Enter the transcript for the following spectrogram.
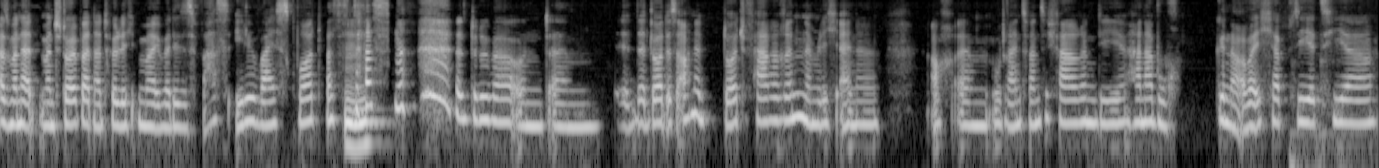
Also man hat, man stolpert natürlich immer über dieses was Edelweiß Squad, was ist mhm. das drüber und ähm, dort ist auch eine deutsche Fahrerin, nämlich eine auch ähm, U23-Fahrerin, die Hanna Buch. Genau, aber ich habe sie jetzt hier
